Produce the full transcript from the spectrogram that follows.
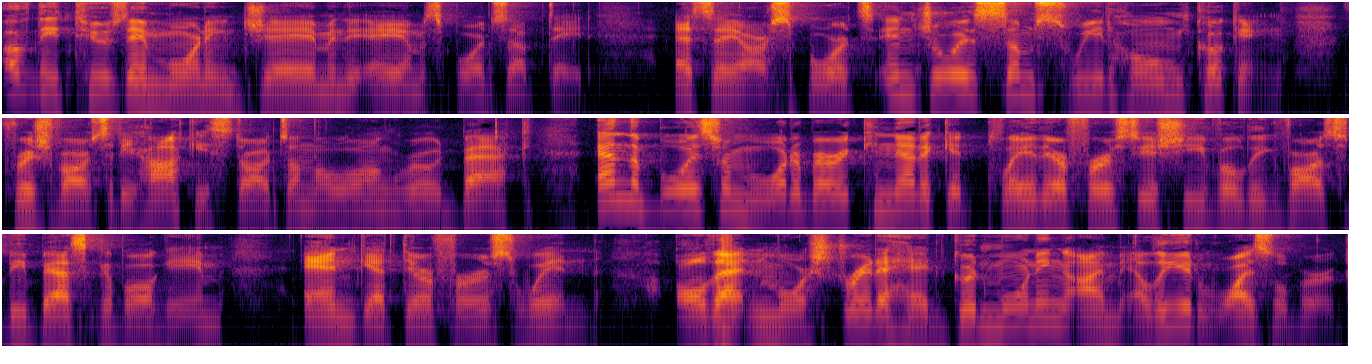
of the Tuesday morning JM in the AM Sports Update, SAR Sports enjoys some sweet home cooking. Frisch Varsity Hockey starts on the long road back, and the boys from Waterbury, Connecticut play their first Yeshiva League varsity basketball game and get their first win. All that and more straight ahead. Good morning, I'm Elliot Weiselberg.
